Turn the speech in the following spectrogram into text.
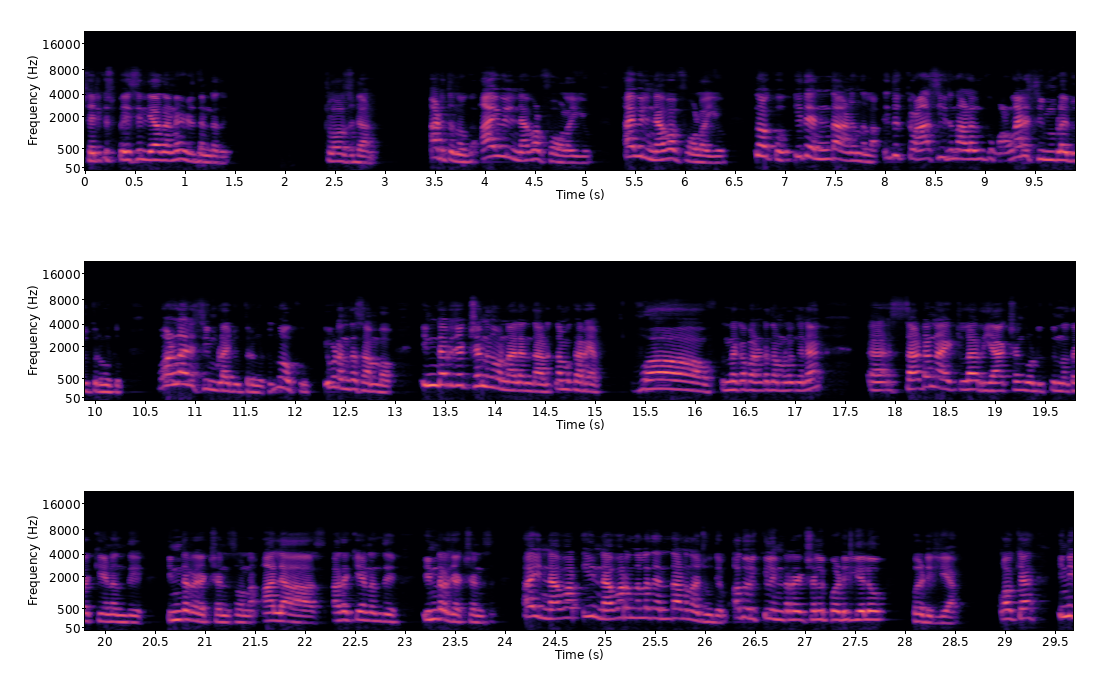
ശരിക്കും സ്പേസ് ഇല്ലാതാണ് എഴുതേണ്ടത്. ക്ലോസ്ഡ് ആണ്. അടുത്ത് നോക്കുക I will never follow you I will never follow you നോക്കൂ ഇത് എന്താണെന്നുള്ള ഇത് ക്ലാസ് ഇരുന്ന ആളുകൾക്ക് വളരെ സിമ്പിൾ ആയിട്ട് ഉത്തരം കിട്ടും. വളരെ സിമ്പിൾ ആയിട്ട് ഉത്തരം കിട്ടും. നോക്കൂ ഇവിടെ എന്താ സംഭവം? ഇന്റർജെക്ഷൻ എന്ന് പറഞ്ഞാൽ എന്താണ്? നമുക്കറിയാം. വാവ് എന്നൊക്കെ പറഞ്ഞിട്ട് നമ്മളിങ്ങനെ സഡൻ ആയിട്ടുള്ള റിയാക്ഷൻ കൊടുക്കുന്നതൊക്കെയാണ് എന്ത്? ഇന്റർജെക്ഷൻസ് പറഞ്ഞാൽ. അലാസ് അതൊക്കെയാണ് എന്ത്? ഇന്റർജെക്ഷൻസ് ഐ നെവർ ഈ നെവർ എന്നുള്ളത് എന്താണെന്നാ ചോദ്യം? അതൊരിക്കലും ഇന്റർജെക്ഷനിൽ പെടില്ലല്ലോ? പെടില്ല. ഓക്കെ ഇനി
